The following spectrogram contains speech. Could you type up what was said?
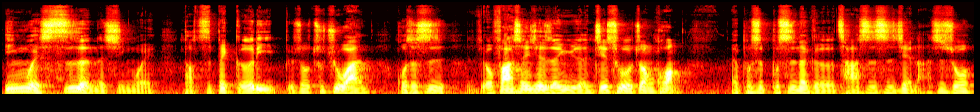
因为私人的行为导致被隔离，比如说出去玩。或者是有发生一些人与人接触的状况，哎，不是不是那个茶室事件呐，是说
